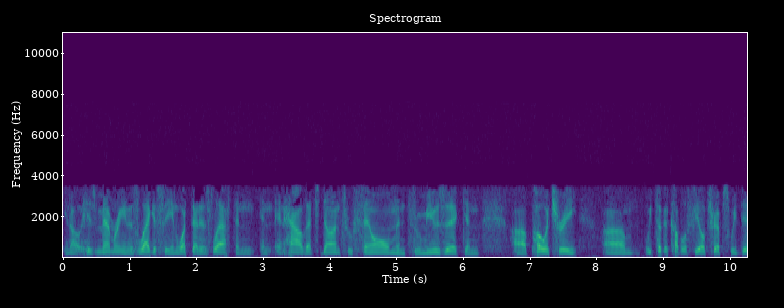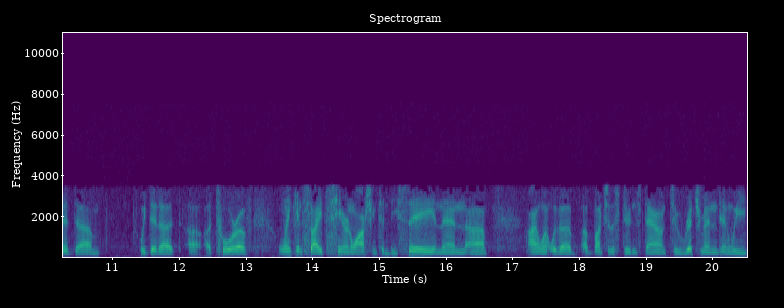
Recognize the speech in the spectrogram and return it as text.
you know his memory and his legacy and what that has left and and, and how that's done through film and through music and uh, poetry. Um, we took a couple of field trips. We did um, we did a, a, a tour of Lincoln sites here in Washington D.C. and then uh, I went with a, a bunch of the students down to Richmond, and we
